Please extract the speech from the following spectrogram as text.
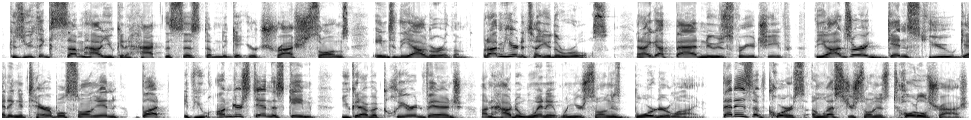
because you think somehow you can hack the system to get your trash songs into the algorithm. But I'm here to tell you the rules. And I got bad news for you chief. The odds are against you getting a terrible song in, but if you understand this game, you could have a clear advantage on how to win it when your song is borderline. That is of course unless your song is total trash,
